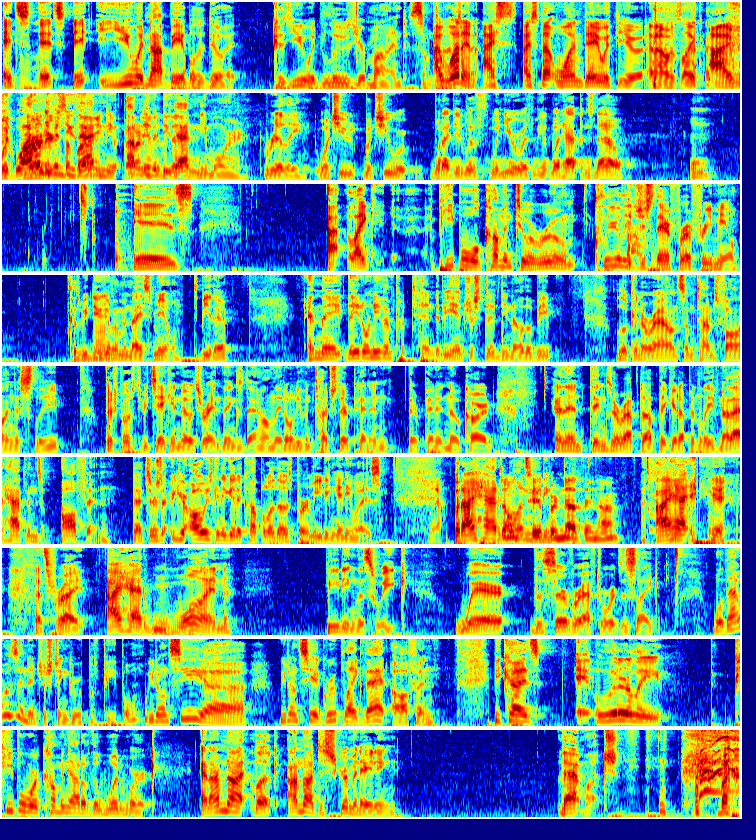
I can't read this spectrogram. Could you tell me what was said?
it's Mm. it's it, you would not be able to do it because you would lose your mind. Sometimes. I wouldn't. I, I spent one day with you, and I was like, I would. Well, I don't even do that. somebody Any, by I don't even do that anymore. Really, what you what you were what I did with when you were with me. What happens now mm, is I, like people will come into a room clearly just there for a free meal because we do give them a nice meal to be there, and they they don't even pretend to be interested. You know, they'll be looking around, sometimes falling asleep. They're supposed to be taking notes, writing things down. They don't even touch their pen and their pen and note card. And then things are wrapped up. They get up and leave. Now that happens often. That's there's, you're always going to get a couple of those per meeting, anyways. Yeah. But I had Don't one tip meeting. or nothing, huh? I had Yeah, that's right. I had hmm. one meeting this week where the server afterwards is like, "Well, that was an interesting group of people. We don't see uh we don't see a group like that often." Because it literally people were coming out of the woodwork. And I'm not look, I'm not discriminating that much. but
